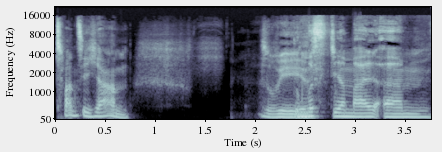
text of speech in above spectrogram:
20 Jahren so wie. Du musst dir mal, ähm,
